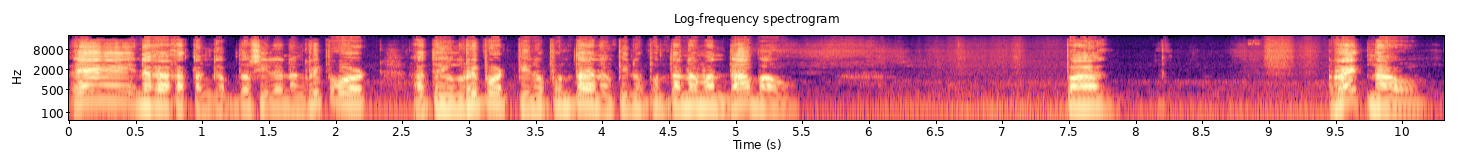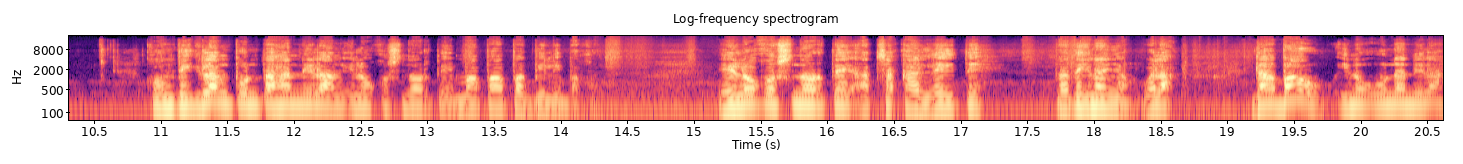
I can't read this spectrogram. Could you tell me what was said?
Eh, nakakatanggap daw sila ng report at yung report pinupunta ang pinupunta naman Davao. Pag right now, kung biglang puntahan nila ang Ilocos Norte, mapapabilib ako. Ilocos Norte at saka Leyte. Tatingnan nyo, wala. Davao, inuuna nila.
